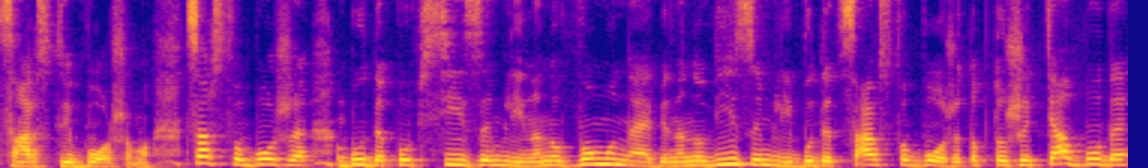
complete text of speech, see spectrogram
Царстві Божому, царство Боже буде по всій землі, на новому небі, на новій землі буде царство Боже. Тобто життя буде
